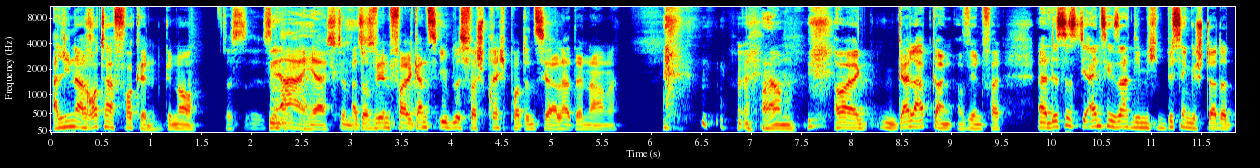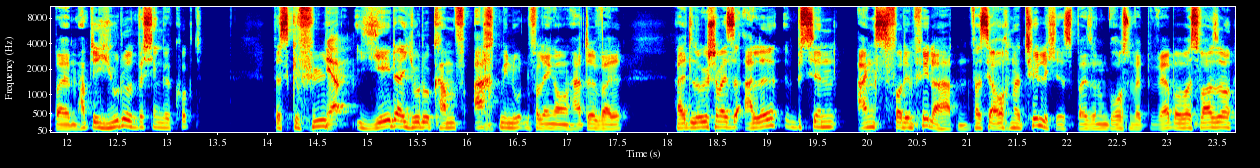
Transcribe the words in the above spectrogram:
Alina Rotter-Focken, genau. Das ist Ja, ja, stimmt. hat auf jeden Fall ganz übles Versprechpotenzial, hat der Name. ähm, aber ein geiler Abgang, auf jeden Fall. Äh, das ist die einzige Sache, die mich ein bisschen gestört hat beim. Habt ihr Judo ein bisschen geguckt? Das Gefühl, Ja. jeder Judo-Kampf acht Minuten Verlängerung hatte, weil halt logischerweise alle ein bisschen Angst vor dem Fehler hatten, was ja auch natürlich ist bei so einem großen Wettbewerb. Aber es war so,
